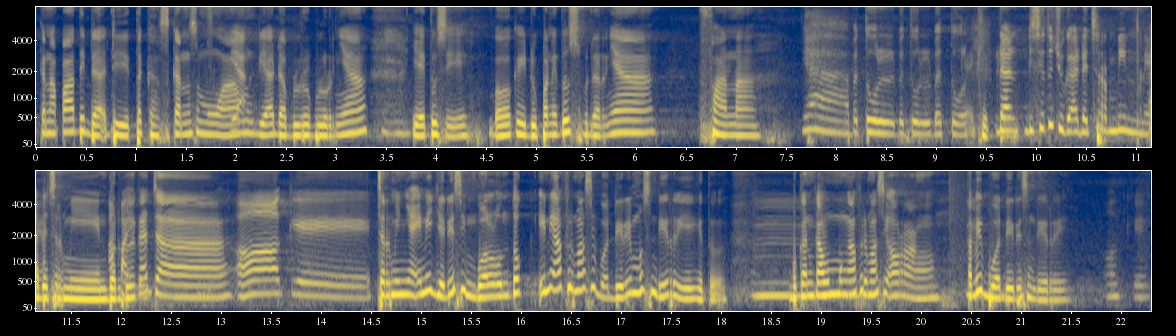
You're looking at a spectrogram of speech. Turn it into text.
kenapa tidak ditegaskan semua, Ya. dia ada blur-blurnya, yaitu sih bahwa kehidupan itu sebenarnya fana. Ya, betul, betul, betul. Kayak gitu. Dan di situ juga ada cermin ya. Ada cermin itu? berkaca. Oke. Cerminnya ini jadi simbol untuk ini afirmasi buat dirimu sendiri gitu. Hmm, Bukan kamu mengafirmasi orang, tapi buat diri sendiri. Oke.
